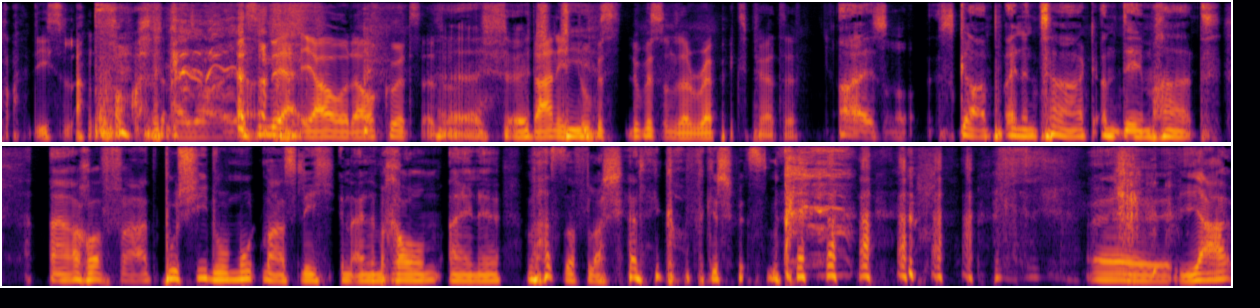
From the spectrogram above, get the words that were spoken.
Boah, die ist lang. Boah, also, also ja. ja, oder auch kurz. Also, äh, Dani, die, du bist, du bist unser Rap-Experte. Also, es gab einen Tag, an dem hat Arafat Bushido mutmaßlich in einem Raum eine Wasserflasche an den Kopf geschmissen. äh, ja,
